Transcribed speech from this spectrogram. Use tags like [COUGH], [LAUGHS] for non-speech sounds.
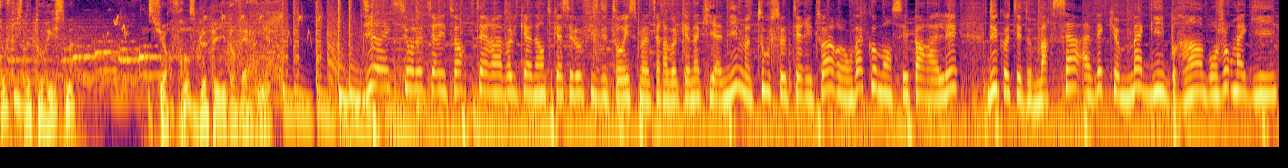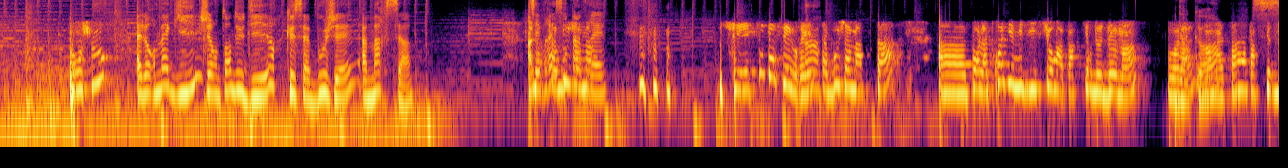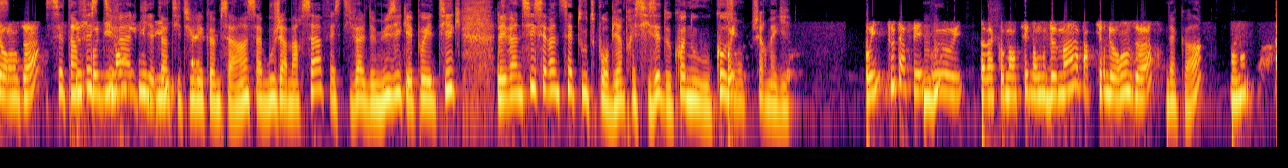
les offices de tourisme sur France Bleu Pays d'Auvergne. Direction le territoire Terra Volcana. En tout cas, c'est l'Office du tourisme Terra Volcana qui anime tout ce territoire. On va commencer par aller du côté de Marsa avec Maggie Brun. Bonjour Maggie. Bonjour. Alors Maggie, j'ai entendu dire que ça bougeait à Marsa. C'est vrai, c'est pas vrai? [LAUGHS] C'est tout à fait vrai. Ah. Ça bouge à Marsa euh, pour la troisième édition à partir de demain. Voilà, demain matin à partir de 11h. C'est un festival qui est intitulé comme ça. Hein. Ça bouge à Marsa, festival de musique et poétique, les 26 et 27 août, pour bien préciser de quoi nous causons, cher chère Maggie. Oui, tout à fait. Mhm. oui, oui. Ça va commencer donc demain à partir de 11h. D'accord.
